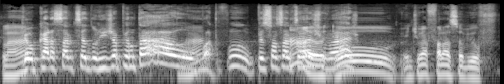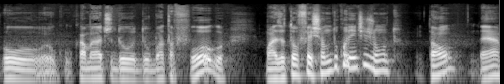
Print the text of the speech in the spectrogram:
Claro. Porque o cara sabe que você é do Rio e já pergunta, ah, o Claro. Botafogo, o pessoal sabe que Não, você é do Vasco. eu- a gente vai falar sobre o, o, o camarote do, do Botafogo, mas eu tô fechando do Corinthians junto. Então, né?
